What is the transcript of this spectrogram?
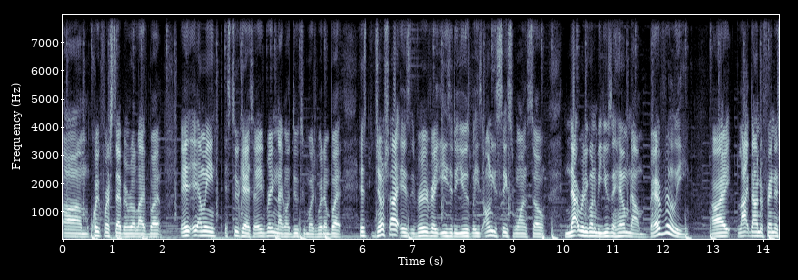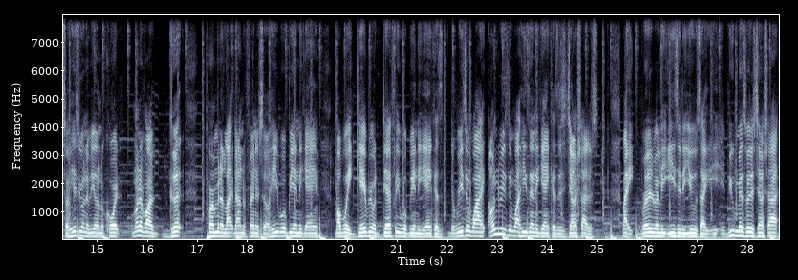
um, quick first step in real life, but it, it, I mean it's 2K, so it's really not gonna do too much with him. But his jump shot is very very easy to use, but he's only 6'1", so not really gonna be using him now. Beverley, all right, lockdown defender, so he's gonna be on the court. One of our good perimeter lockdown defender, so he will be in the game. My boy Gabriel definitely will be in the game because the reason why, only reason why he's in the game because his jump shot is like really really easy to use. Like if you miss with his jump shot,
